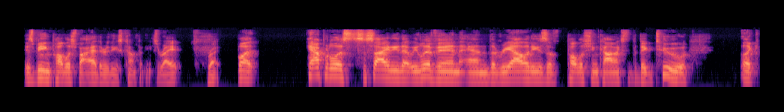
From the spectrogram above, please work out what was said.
is being published by either of these companies, right? Right. But capitalist society that we live in and the realities of publishing comics at the big two, like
